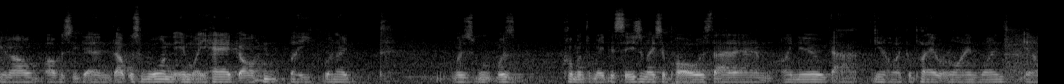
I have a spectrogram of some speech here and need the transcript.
you know obviously then that was one in my head going like when I was was coming to my decision, I suppose that um, I knew that you know I could play with Ryan. Ryan, you know,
